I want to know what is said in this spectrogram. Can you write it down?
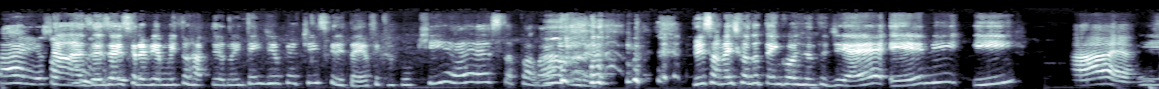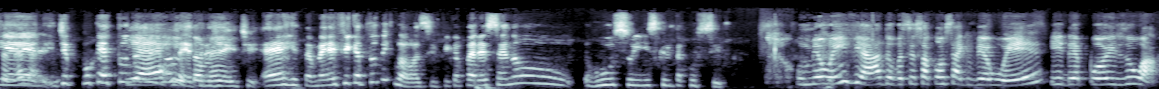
Ai, eu sou não, às vezes eu escrevia muito rápido e eu não entendia o que eu tinha escrito. Aí eu ficava, o que é essa palavra? Principalmente quando tem conjunto de E, M, I. Ah, é. E é tipo, porque é tudo a mesma letra, também. gente. R também. Aí fica tudo igual, assim. Fica parecendo russo em escrita cursiva. O meu enviado, você só consegue ver o E e depois o A.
